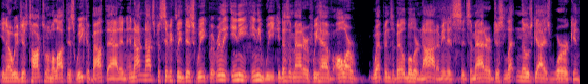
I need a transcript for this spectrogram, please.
you know, we've just talked to him a lot this week about that, and, and not not specifically this week, but really any any week. It doesn't matter if we have all our weapons available or not. I mean, it's it's a matter of just letting those guys work, and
